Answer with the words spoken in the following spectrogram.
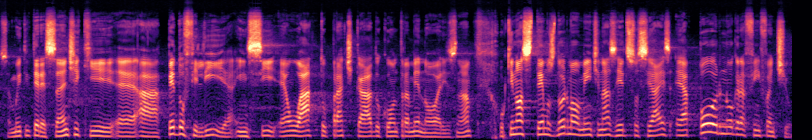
Isso é muito interessante que é, a pedofilia em si é o ato praticado contra menores. Né? O que nós temos normalmente nas redes sociais é a pornografia infantil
